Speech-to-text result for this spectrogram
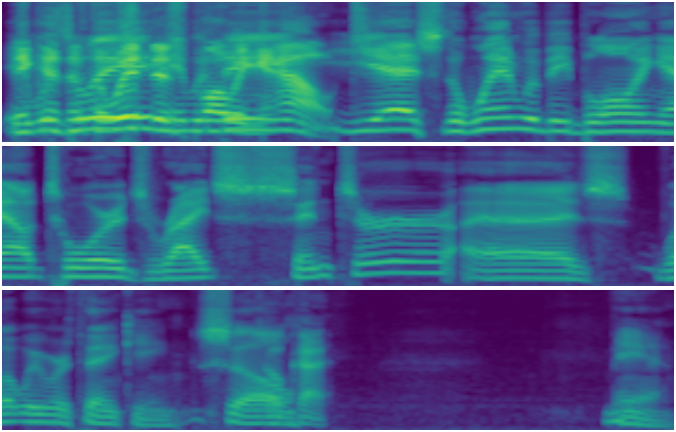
It because if the wind is blowing be- out- Yes, the wind would be blowing out towards right center, as what we were thinking. So, Okay. Man,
